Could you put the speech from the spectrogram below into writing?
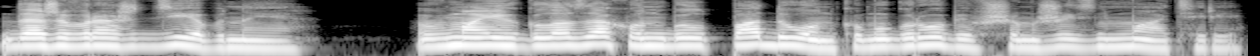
даже враждебные. В моих глазах он был подонком, угробившим жизнь матери.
